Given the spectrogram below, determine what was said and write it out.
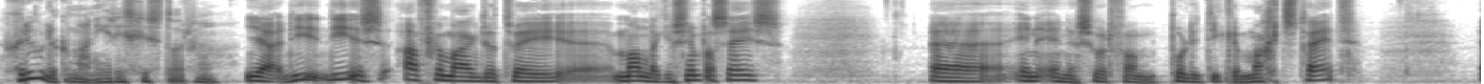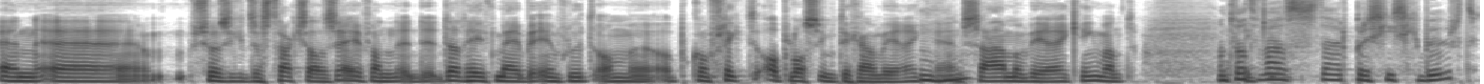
gruwelijke manier is gestorven. Ja, die, die is afgemaakt door twee eh, mannelijke chimpansees. eh, in, in een soort van politieke machtsstrijd. En eh, zoals ik er straks al zei, van, eh, dat heeft mij beïnvloed om eh, op conflictoplossing te gaan werken Mhm. en samenwerking. Want Want wat was daar precies gebeurd?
